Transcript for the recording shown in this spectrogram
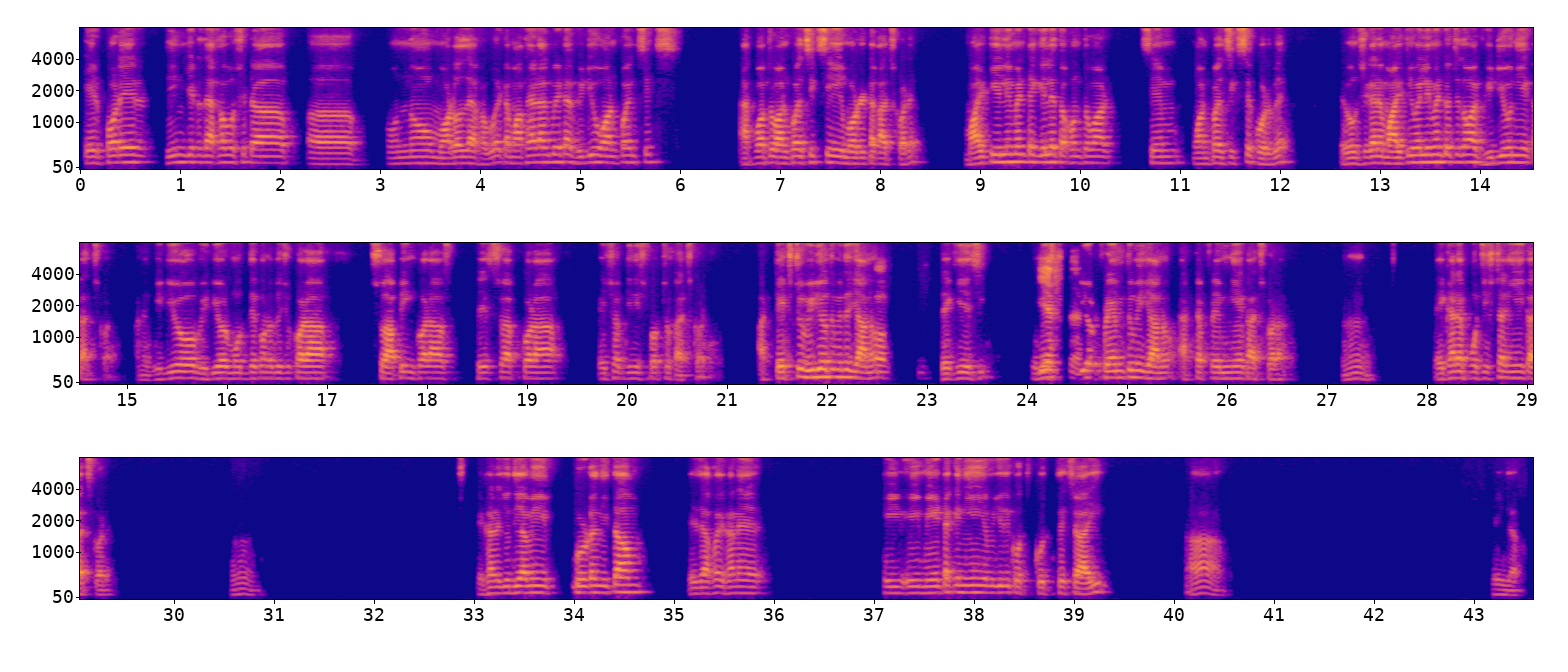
এরপরের দিন যেটা দেখাবো সেটা অন্য মডেল দেখাবো। এটা মাথায় রাখবে এটা ভিডিও ওয়ান পয়েন্ট সিক্স একমাত্র ওয়ান পয়েন্ট সিক্সে এই মডেলটা কাজ করে। মাল্টি এলিমেন্টে গেলে তখন তোমার সেম ওয়ান পয়েন্ট সিক্সে করবে এবং সেখানে মাল্টি এলিমেন্ট হচ্ছে তোমার ভিডিও নিয়ে কাজ করে। মানে ভিডিও ভিডিওর মধ্যে কোনো কিছু করা সোয়াপিং করা ফেস সোয়াপ করা এইসব জিনিসপত্র কাজ করে। আর টেক্সট টু ভিডিও তুমি তো জানো Oh. দেখিয়েছি. ভিডিওর ফ্রেম তুমি জানো একটা ফ্রেম নিয়ে কাজ করা। হুম, এখানে পঁচিশটা নিয়েই কাজ করে। হুম, এখানে যদি আমি পুরোটা নিতাম, এই দেখো এখানে এই এই মেয়েটাকে নিয়েই আমি যদি করতে চাই হ্যাঁ এই দেখো।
